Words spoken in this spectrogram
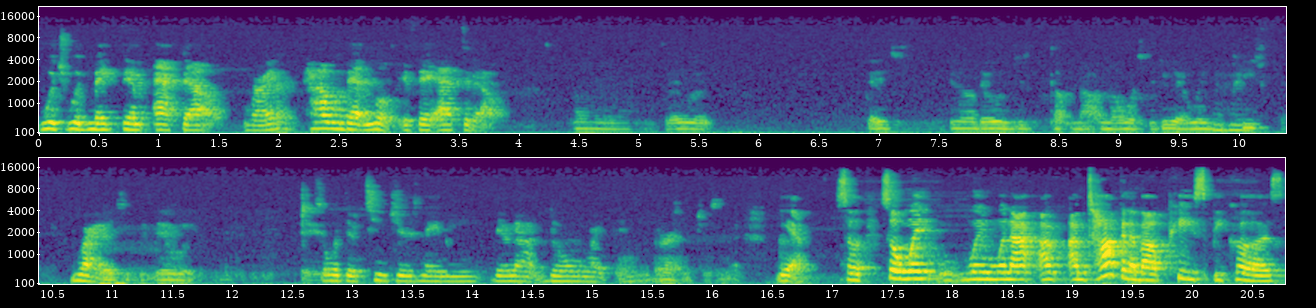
which would make them act out, right? Right. How would that look if they acted out? Um, they would, they just, you know, they would just don't- know what to do. They wouldn't Mhm. be peaceful. Right. Basically, they would. They, So with their teachers, maybe they're not doing the right thing. Right. teachers. Yeah. So so when when when I I'm, I'm talking about peace because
